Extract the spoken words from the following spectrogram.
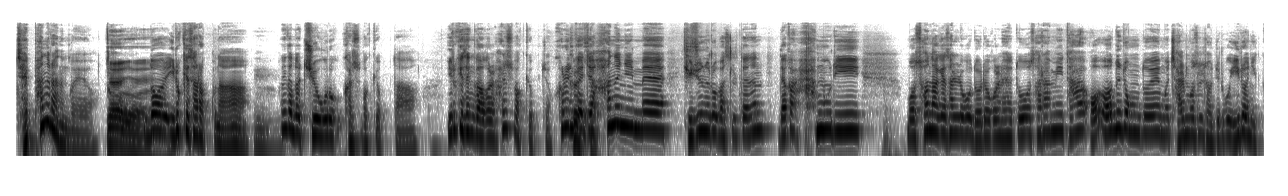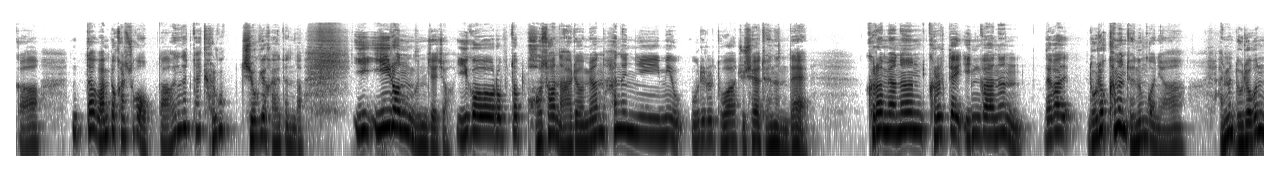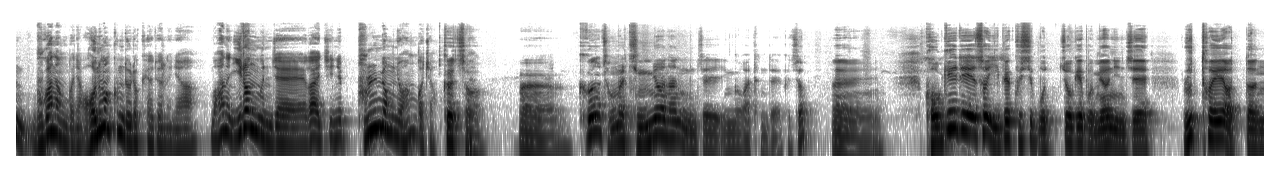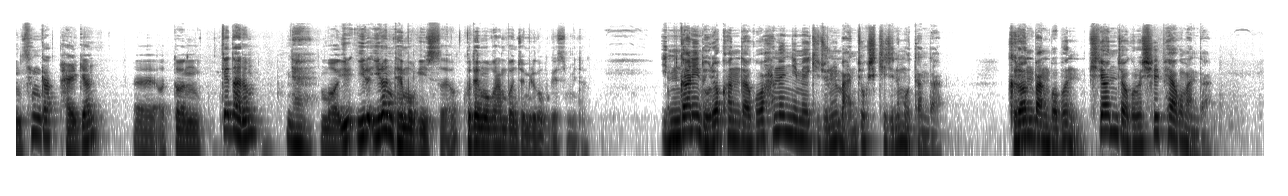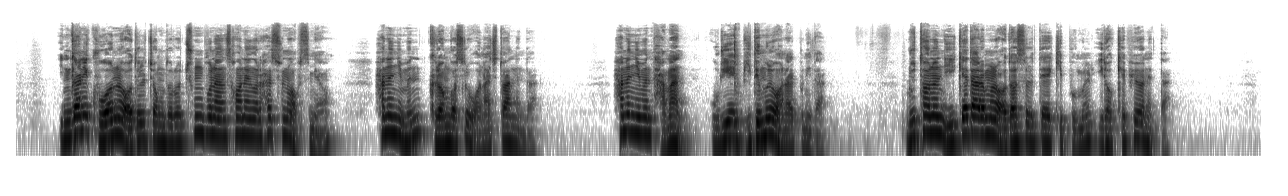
재판을 하는 거예요. 네, 예. 너 이렇게 살았구나. 음. 그러니까 너 지옥으로 갈 수밖에 없다. 이렇게 생각을 할 수밖에 없죠. 그러니까 그렇죠. 이제 하느님의 기준으로 봤을 때는 내가 아무리 뭐 선하게 살려고 노력을 해도 사람이 다 어- 어느 정도의 뭐 잘못을 저지르고 이러니까 나 완벽할 수가 없다. 그러니까 나 결국 지옥에 가야 된다. 이 이런 문제죠. 이거로부터 벗어나려면 하느님이 우리를 도와주셔야 되는데 그러면은 그럴 때 인간은 내가 노력하면 되는 거냐 아니면 노력은 무관한 거냐 어느 만큼 노력해야 되느냐 뭐 하는 이런 문제가 이제 불명료한 거죠. 그렇죠. 예. 그거는 정말 직면한 문제인 것 같은데, 그죠? 예. 거기에 대해서 295쪽에 보면 이제 루터의 어떤 생각 발견, 예, 어떤 깨달음, 네. 뭐 이, 이- 이런 대목이 있어요. 그 대목을 한번 좀 읽어보겠습니다. 인간이 노력한다고 하느님의 기준을 만족시키지는 못한다. 그런 방법은 필연적으로 실패하고 만다. 인간이 구원을 얻을 정도로 충분한 선행을 할 수는 없으며 하느님은 그런 것을 원하지도 않는다. 하느님은 다만 우리의 믿음을 원할 뿐이다. 루터는 이 깨달음을 얻었을 때의 기쁨을 이렇게 표현했다.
